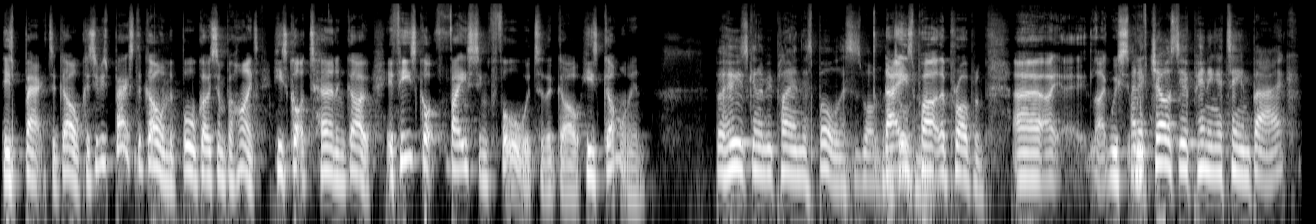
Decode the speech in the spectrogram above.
his back to goal. Because if his back's to goal and the ball goes in behind, he's got to turn and go. If he's got facing forward to the goal, he's going. But who's going to be playing this ball? This is what we're That is part of the problem. Uh, I, like we, And if Chelsea are pinning a team back,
